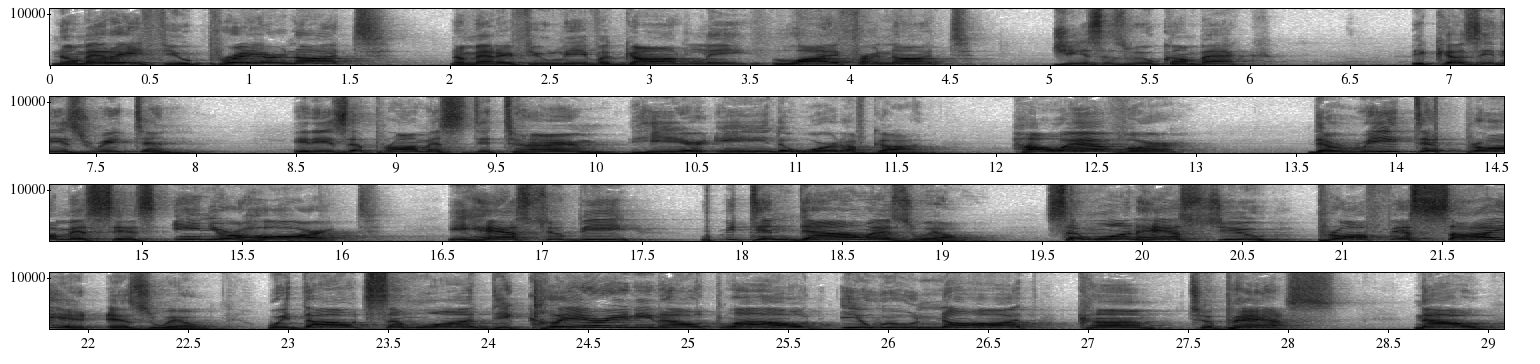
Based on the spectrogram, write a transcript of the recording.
No matter if you pray or not, no matter if you live a godly life or not, Jesus will come back because it is written. It is a promise determined here in the Word of God. However, the written promises in your heart, it has to be written down as well. Someone has to prophesy it as well. Without someone declaring it out loud, it will not come to pass. Now,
